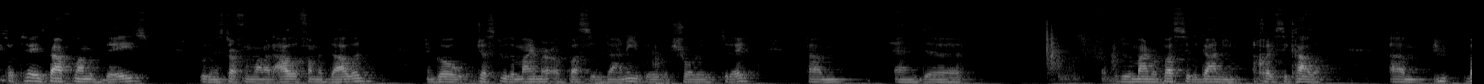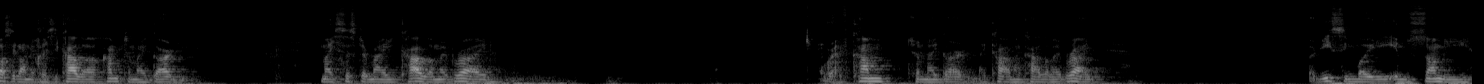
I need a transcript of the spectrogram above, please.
So today's Daf Lamed Beis. We're going to start from Lamed Aleph Lamed Dalid and go just through the mimer of Basi Legani, a little bit shorter today. Um, and uh, we'll do the mimer Basi Legani Achaisikala. Um, Basi Achaisikala, come to my garden. My sister, my Kala, my bride, or I've come to my garden, my Kala, my Kala, my bride. Arisi Moiri Imsami,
